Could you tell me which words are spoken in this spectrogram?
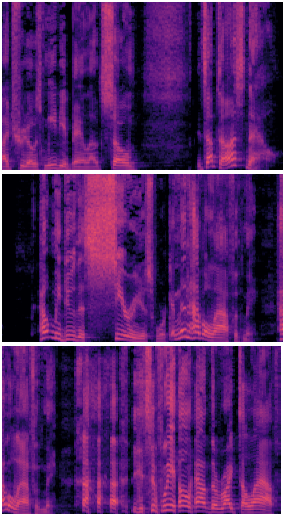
by Trudeau's media bailouts. So it's up to us now. Help me do this serious work and then have a laugh with me. Have a laugh with me. because if we don't have the right to laugh,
